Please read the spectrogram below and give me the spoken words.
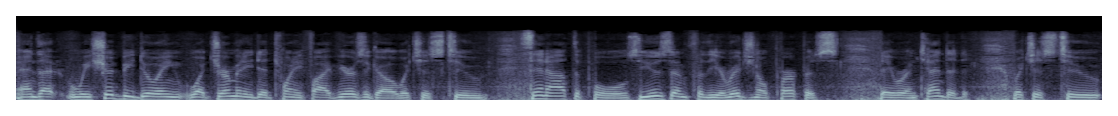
and that we should be doing what Germany did 25 years ago, which is to thin out the pools, use them for the original purpose they were intended, which is to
